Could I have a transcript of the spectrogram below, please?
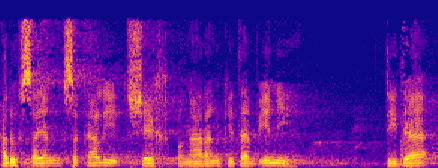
aduh sayang sekali syekh pengarang kitab ini tidak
